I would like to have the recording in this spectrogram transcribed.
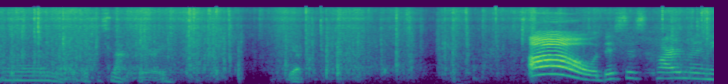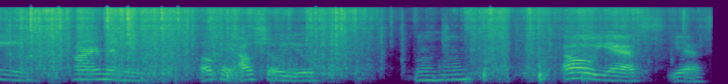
Uh, no, this is not Carrie. Yep. Oh, this is Harmony. Harmony. Okay, I'll show you. Mm-hmm. Oh, yes. Yes.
